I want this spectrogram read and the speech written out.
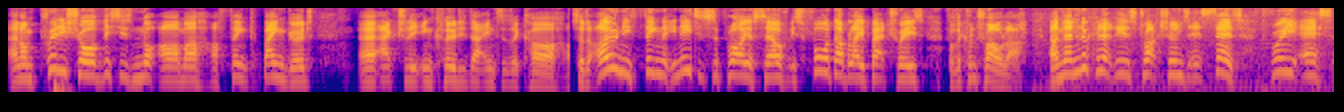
and I'm pretty sure this is not Arrma. I think Banggood uh, actually included that into the car. So the only thing that you need to supply yourself is four AA batteries for the controller. And then looking at the instructions, it says 3S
